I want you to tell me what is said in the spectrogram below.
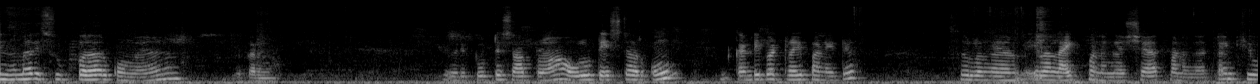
இந்த மாதிரி சூப்பராக இருக்குங்க. பாருங்க. இப்படி போட்டு சாப்பிட்லாம். அவ்வளோ டேஸ்ட்டாக இருக்கும். கண்டிப்பாக ட்ரை பண்ணிவிட்டு சொல்லுங்கள் எல்லாம் லைக் பண்ணுங்கள் ஷேர் பண்ணுங்கள் தேங்க்யூ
